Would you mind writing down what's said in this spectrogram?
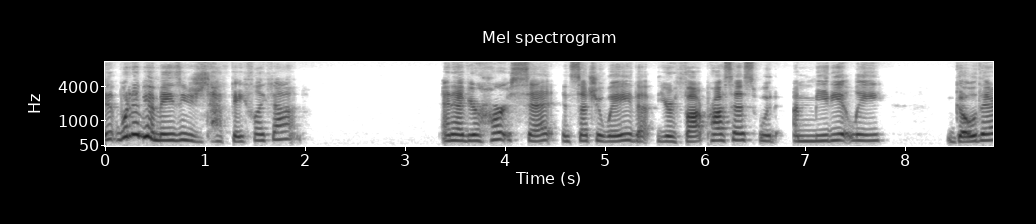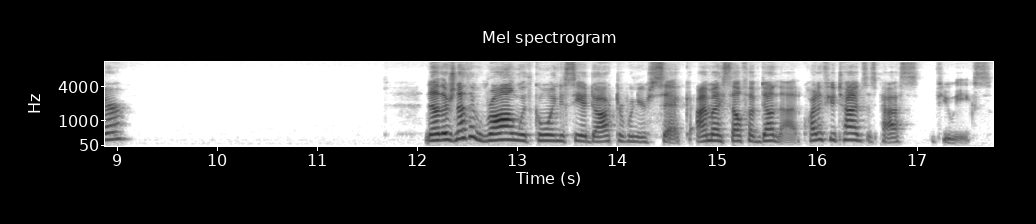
It, wouldn't it be amazing to just have faith like that? And have your heart set in such a way that your thought process would immediately go there? Now, there's nothing wrong with going to see a doctor when you're sick. I myself have done that quite a few times this past few weeks.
